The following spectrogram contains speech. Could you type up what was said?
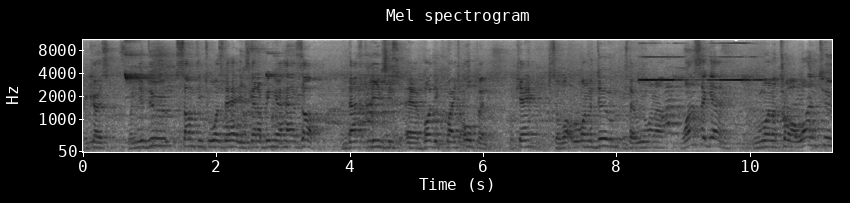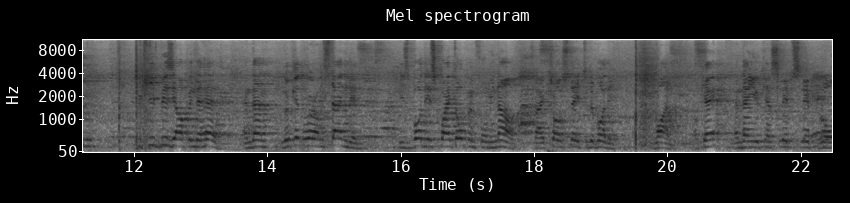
because when you do something towards the head, he's going to bring your hands up and that leaves his uh, body quite open. Okay, so what we want to do is that we want to, once again, we want to throw a one, two, keep busy up in the head. And then look at where I'm standing. His body is quite open for me now. So I throw straight to the body. One, okay? And then you can slip, slip, roll,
